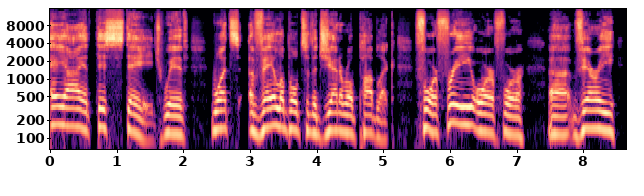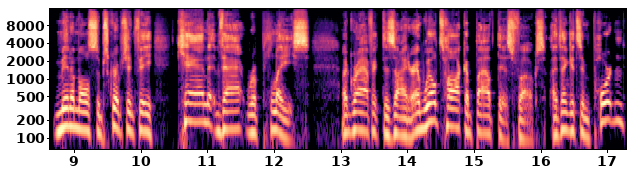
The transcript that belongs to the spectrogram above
AI at this stage, with what's available to the general public for free or for uh, very minimal subscription fee, can that replace a graphic designer? And we'll talk about this, folks. I think it's important,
